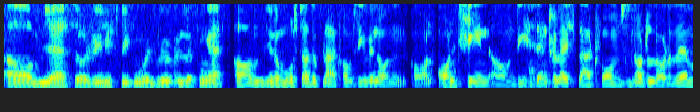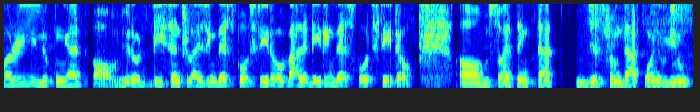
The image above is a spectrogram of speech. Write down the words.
Um, yeah, so really speaking, when we were looking at, um, you know, most other platforms, even on on on chain, um, decentralized platforms, not a lot of them are really looking at, um, you know, decentralizing their sports data or validating their sports data. Um, so I think that just from that point of view,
